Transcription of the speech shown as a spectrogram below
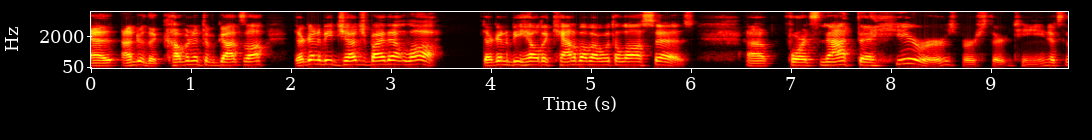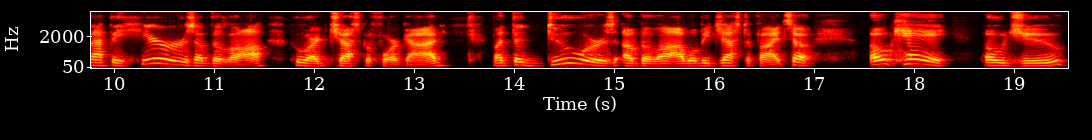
as, under the covenant of God's law, they're going to be judged by that law. They're going to be held accountable by what the law says. Uh, for it's not the hearers, verse 13, it's not the hearers of the law who are just before God, but the doers of the law will be justified. So, okay, O Jew,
